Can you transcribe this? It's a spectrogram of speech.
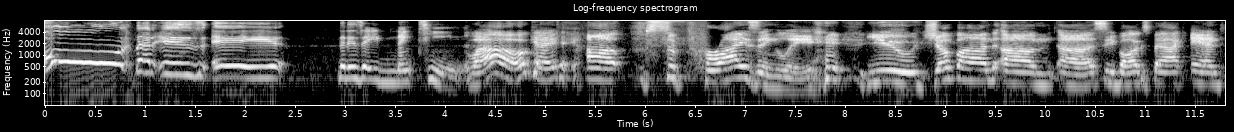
Oh, that is a that is a 19. Wow. Okay. Okay. Uh, surprisingly, you jump on um, uh, Seabog's back, and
